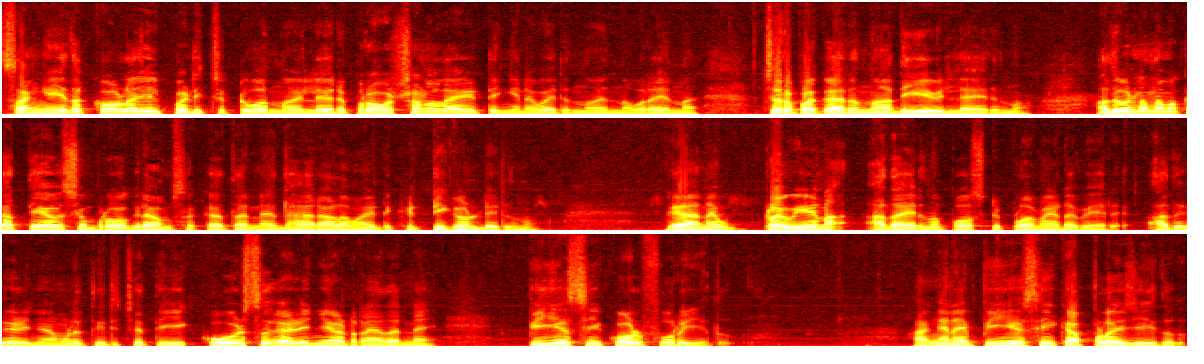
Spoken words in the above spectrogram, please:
സംഗീത കോളേജിൽ പഠിച്ചിട്ട് വന്നോ ഇല്ല ഒരു പ്രൊഫഷണലായിട്ട് ഇങ്ങനെ വരുന്നു എന്ന് പറയുന്ന ചെറുപ്പക്കാരൊന്നും അധികമില്ലായിരുന്നു. അതുകൊണ്ട് നമുക്ക് അത്യാവശ്യം പ്രോഗ്രാംസൊക്കെ തന്നെ ധാരാളമായിട്ട് കിട്ടിക്കൊണ്ടിരുന്നു. ഗാന പ്രവീണ അതായിരുന്നു പോസ്റ്റ് ഡിപ്ലോമയുടെ പേര്. അത് കഴിഞ്ഞ് നമ്മൾ തിരിച്ചെത്തി. ഈ കോഴ്സ് കഴിഞ്ഞ ഉടനെ തന്നെ P S C call for ചെയ്തു. അങ്ങനെ പി എസ് സിക്ക് അപ്ലൈ ചെയ്തു.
